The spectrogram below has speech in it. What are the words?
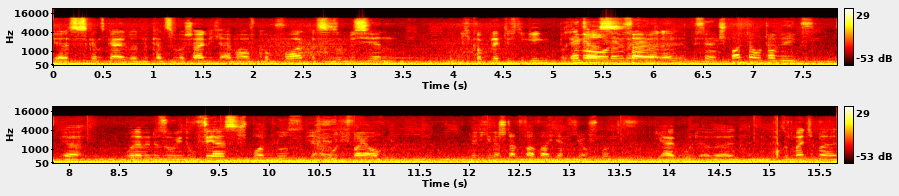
Ja, das ist ganz geil, dann kannst du wahrscheinlich einmal auf Komfort, dass du so ein bisschen nicht komplett durch die Gegend bretterst. Genau, dann ist er ne? ein bisschen entspannter unterwegs. Ja. Oder wenn du so wie du fährst. Sport Plus. Ja gut, ich war ja auch, wenn ich in der Stadt war, war ich ja nicht auf Sport Plus. Ja gut, aber also manchmal.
